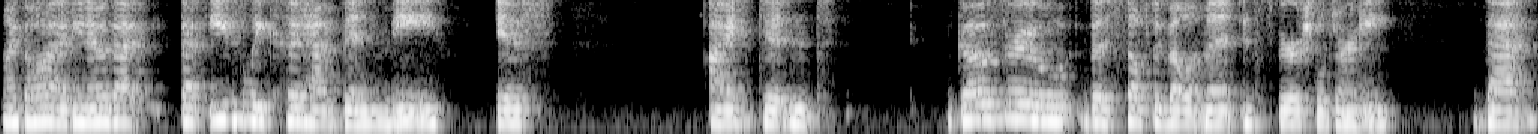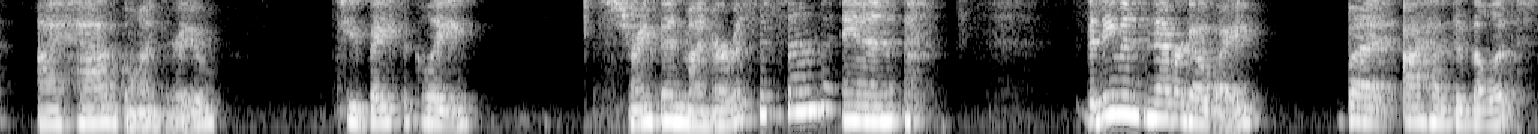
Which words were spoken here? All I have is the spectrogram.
my God, you know, that that easily could have been me if I didn't go through the self development and spiritual journey that I have gone through to basically strengthen my nervous system. And the demons never go away but I have developed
